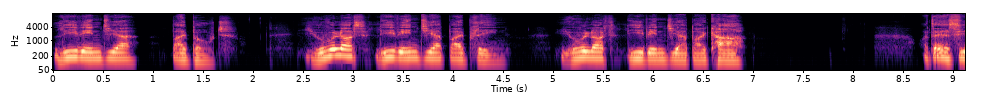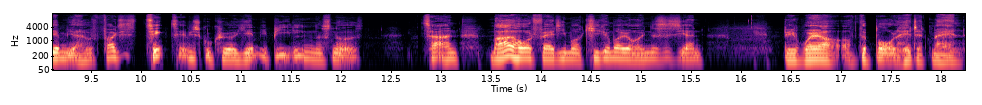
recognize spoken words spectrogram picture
leave India by boat. You will not leave India by plane. You will not leave India by car. Og da jeg siger, at jeg har faktisk tænkt, at vi skulle køre hjem i bilen og sådan noget, tager han meget hårdt fat i mig og kigger mig i øjnene, så siger han, Beware of the ball-headed man.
